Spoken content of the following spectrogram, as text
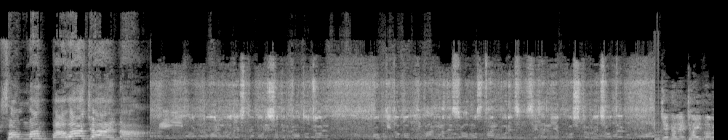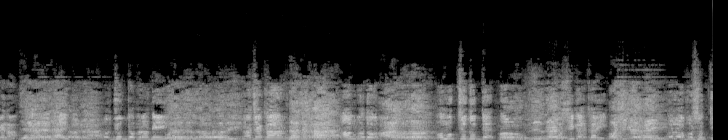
সম্মান পাওয়া যায় না। এই পরিষদের কতজন প্রকৃতপক্ষে বাংলাদেশে অবস্থান করেছে সেটা নিয়ে প্রশ্ন রয়েছে। অতএব যেখানে ঠাই পাবে না যুদ্ধপরাধী রাজাকার আলবদর ও মুক্তিযুদ্ধের অস্বীকারী। কোন অপশক্তি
